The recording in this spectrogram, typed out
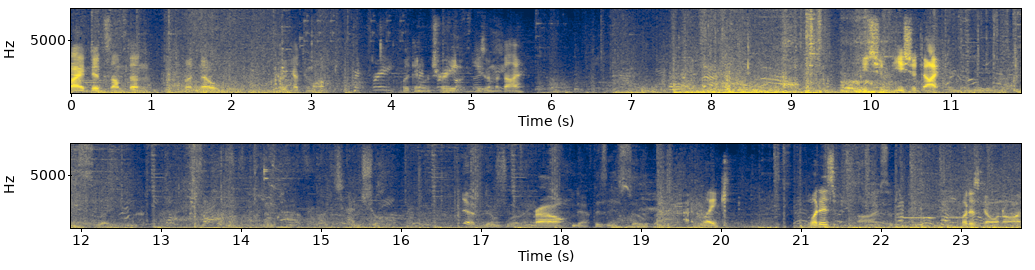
Thought I did something, but nope. Okay, we him off. We can retreat. He's gonna die. He should. He should die. Bro, like, what is what is going on?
